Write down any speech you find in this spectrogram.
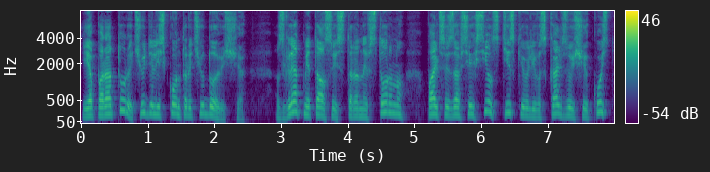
и аппаратуры чудились контуры чудовища. Взгляд метался из стороны в сторону, пальцы изо всех сил стискивали выскальзывающую кость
